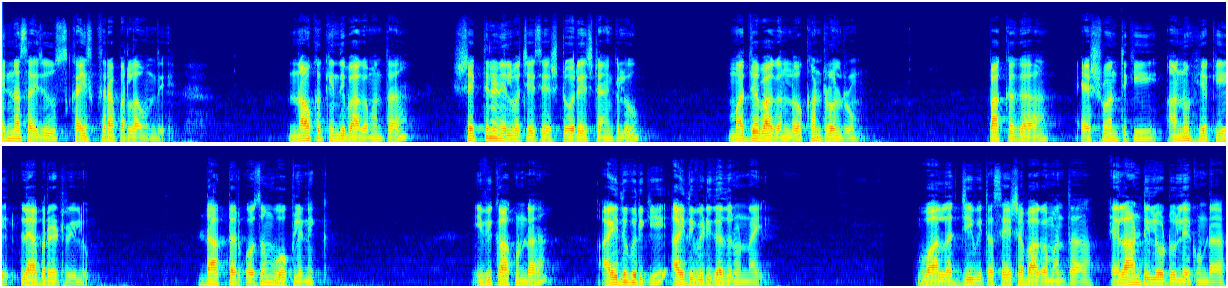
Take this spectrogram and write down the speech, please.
చిన్న సైజు స్కై స్క్రాపర్లా ఉంది. నౌక కింది భాగమంతా శక్తిని నిల్వ చేసే స్టోరేజ్ ట్యాంకులు మధ్య భాగంలో కంట్రోల్ రూమ్. పక్కగా యశ్వంత్కి అనూహ్యకి ల్యాబొరేటరీలు. డాక్టర్ కోసం ఓ క్లినిక్. ఇవి కాకుండా ఐదుగురికి ఐదు విడిగదులున్నాయి. వాళ్ళ జీవిత శేషభాగమంతా ఎలాంటి లోటు లేకుండా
